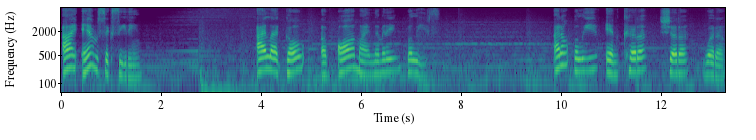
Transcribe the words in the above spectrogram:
I am succeeding. I let go of all my limiting beliefs. I don't believe in coulda, shoulda, woulda.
